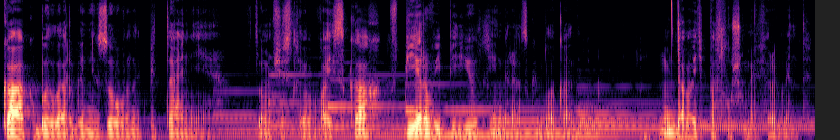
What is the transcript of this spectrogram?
как было организовано питание, в том числе в войсках, в первый период Ленинградской блокады. Давайте послушаем эти фрагменты.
